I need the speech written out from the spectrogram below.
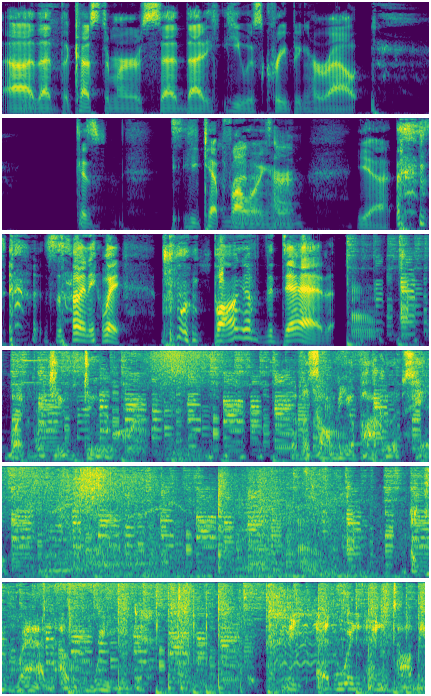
Uh, that the customer said that he was creeping her out because he kept a matter of following her. Yeah. so anyway, Bong of the Dead. What would you do if a zombie apocalypse hit? And you ran out of weed. Meet Edwin and Tommy.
